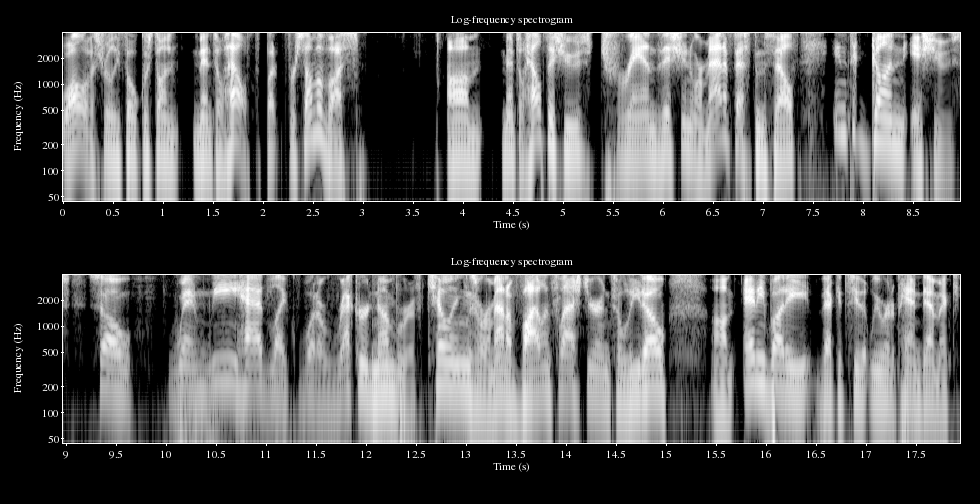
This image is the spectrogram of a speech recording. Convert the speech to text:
all of us really focused on mental health. But for some of us, um, mental health issues transition or manifest themselves into gun issues. So when we had like what a record number of killings or amount of violence last year in Toledo, um, anybody that could see that we were in a pandemic,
